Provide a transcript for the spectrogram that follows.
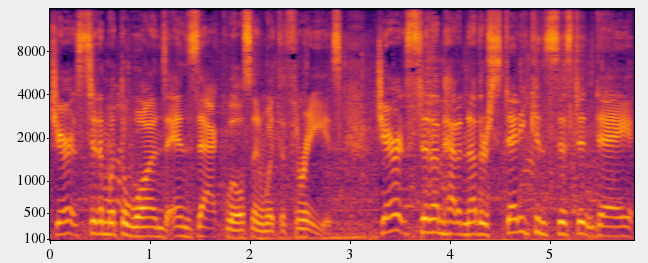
Jarrett Stidham with the ones and Zach Wilson with the threes. Jarrett Stidham had another steady, consistent day.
